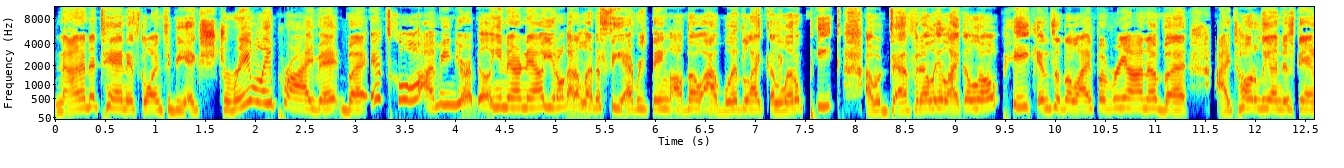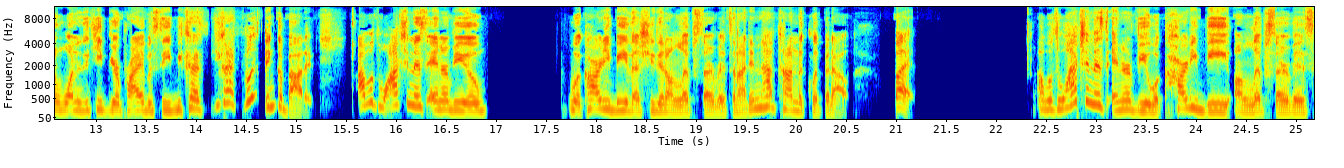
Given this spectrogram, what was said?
Nine out of 10 is going to be extremely private, but it's cool. I mean, you're a billionaire now. You don't got to let us see everything. Although I would like a little peek. I would definitely like a little peek into the life of Rihanna, but I totally understand wanting to keep your privacy because you guys really think about it. I was watching this interview with Cardi B that she did on lip service and I didn't have time to clip it out. I was watching this interview with Cardi B on lip service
